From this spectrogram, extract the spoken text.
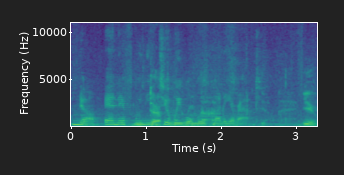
No, and if we need to, we will move not. money around. You,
